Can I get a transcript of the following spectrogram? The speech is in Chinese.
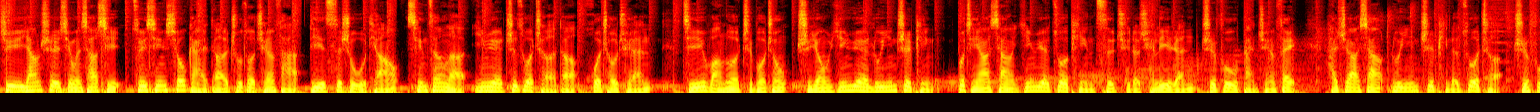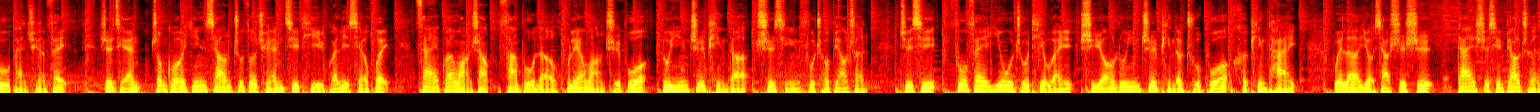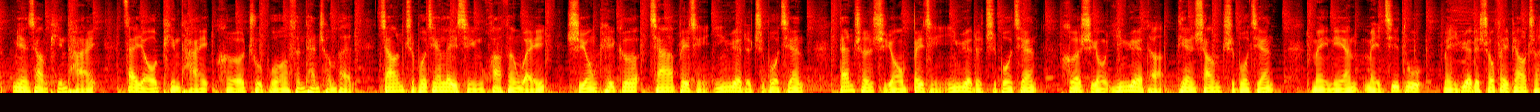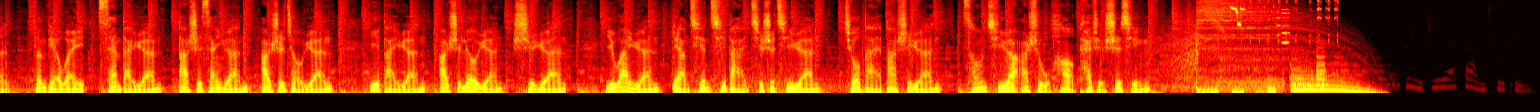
据央视新闻消息，最新修改的著作权法第四十五条新增了音乐制作者的获酬权，即网络直播中使用音乐录音制品，不仅要向音乐作品词曲的权利人支付版权费，还需要向录音制品的作者支付版权费。日前，中国音像著作权集体管理协会在官网上发布了互联网直播录音制品的试行复酬标准。据悉，付费义务主体为使用录音制品的主播和平台。为了有效实施，该试行标准面向平台，再由平台和主播分摊成本，将直播间类型划分为使用 K 歌加背景音乐的直播间、单纯使用背景音乐的直播间和使用音乐的电商直播间。每年、每季度、每月的收费标准分别为三百元、八十三元、二十九元、一百元、二十六元、十元、一万元、两千七百七十七元、九百八十元。从七月二十五号开始试行。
